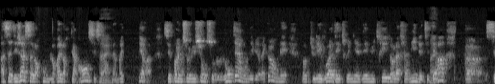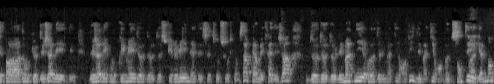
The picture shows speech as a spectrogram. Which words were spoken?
Ah ça déjà, ça leur comblerait leur carence et ça leur permettrait c'est pas une solution sur le long terme, on est bien d'accord, mais quand tu les vois dénutris dans la famine, etc., euh, c'est pas donc euh, déjà des, des, déjà des comprimés de, de, de spiruline et de cette choses comme ça permettraient déjà de, les maintenir, de les maintenir en vie, de les maintenir en bonne santé également,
